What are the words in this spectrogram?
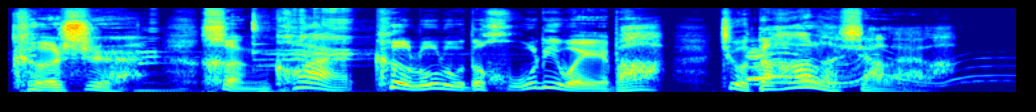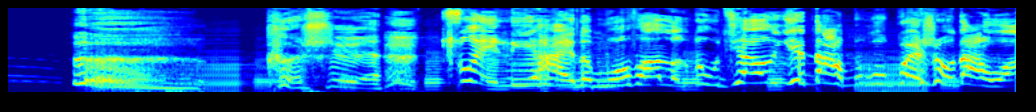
可是很快，克鲁鲁的狐狸尾巴就耷了下来了。呃，可是最厉害的魔法冷冻枪也打不过怪兽大王。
